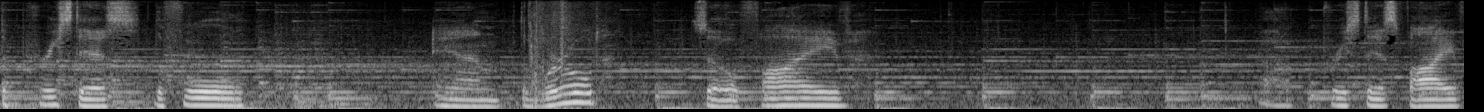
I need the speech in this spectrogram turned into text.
the priestess the fool and the world so five uh, Priestess 5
